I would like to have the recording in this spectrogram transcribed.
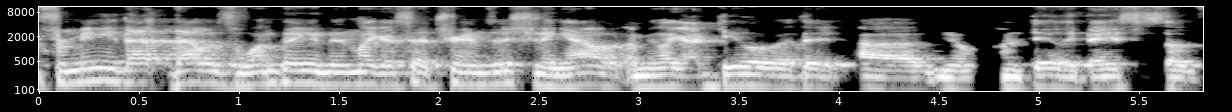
for me, that that was one thing. And then, like I said, transitioning out. I mean, like I deal with it, uh, you know, on a daily basis. Of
